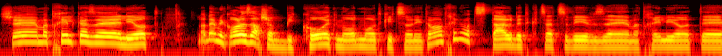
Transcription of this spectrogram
שמתחיל כזה להיות, לא יודע אם לקרוא לזה עכשיו ביקורת מאוד מאוד קיצונית, אבל מתחיל להיות סטלבט קצת סביב זה, מתחיל להיות אה,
